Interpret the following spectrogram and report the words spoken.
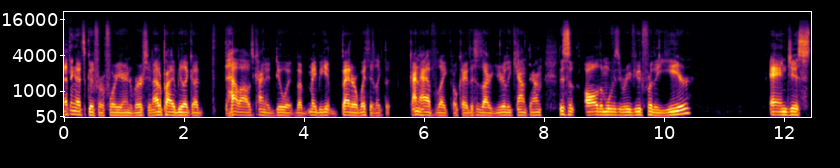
I think that's good for a four year anniversary. And that'll probably be like a how I was kind of do it, but maybe get better with it. Like the kind of have like okay, this is our yearly countdown. This is all the movies we reviewed for the year, and just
